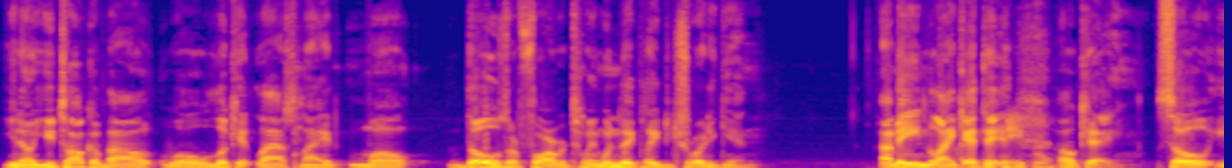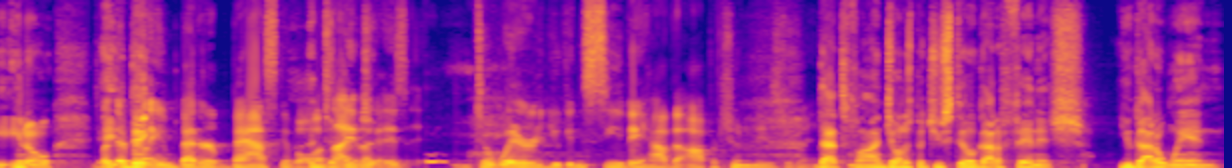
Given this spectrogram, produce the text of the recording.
you know, you talk about, well, look at last night. Well, those are far between. When do they play Detroit again? I mean, like I at the April. okay. So you know, But they're they- playing better basketball. It's not like it's to where you can see they have the opportunities to win. That's fine, Jonas, but you still got to finish. You got to win.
